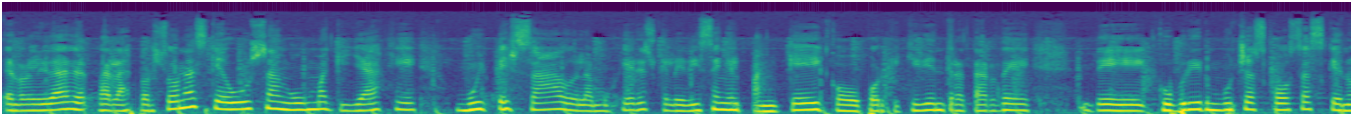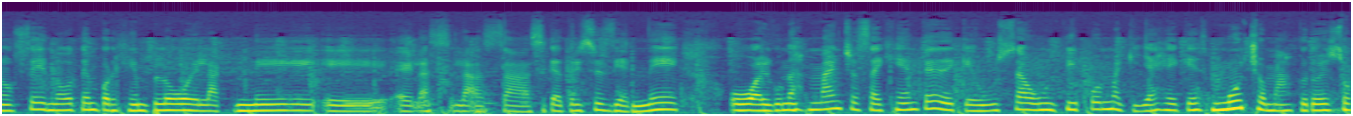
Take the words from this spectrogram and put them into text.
en realidad para las personas que usan un maquillaje muy pesado, las mujeres que le dicen el pancake o porque quieren tratar de, de cubrir muchas cosas que no se noten, por ejemplo, ejemplo, el acné, eh, eh, las, las ah, cicatrices de acné o algunas manchas. Hay gente de que usa un tipo de maquillaje que es mucho más grueso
